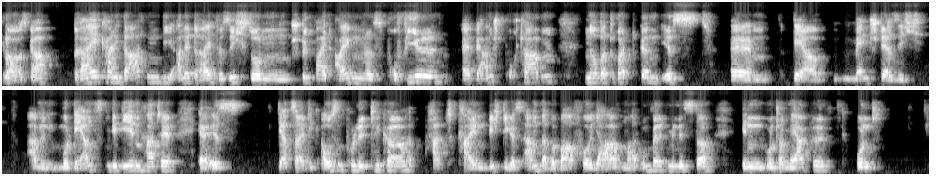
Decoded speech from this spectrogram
Genau, es gab drei Kandidaten, die alle drei für sich so ein Stück weit eigenes Profil äh, beansprucht haben. Norbert Röttgen ist ähm, der Mensch, der sich am modernsten gegeben hatte. Er ist derzeitig Außenpolitiker, hat kein wichtiges Amt, aber war vor Jahren mal Umweltminister in, unter Merkel und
